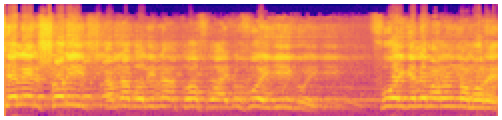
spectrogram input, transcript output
ছেলের শরীর, আমরা বলি না ক ফুয়াইব ফুয়ে গিয়ে ফুয়ে গেলে মানুষ না মরে।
